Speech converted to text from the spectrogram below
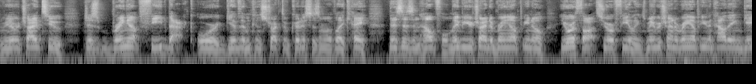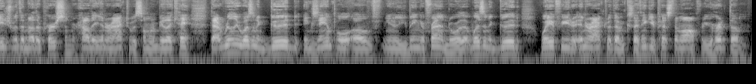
Have you ever tried to just bring up feedback or give them constructive criticism of like, hey, this isn't helpful? Maybe you're trying to bring up, you know, your thoughts, your feelings. Maybe you're trying to bring up even how they engaged with another person or how they interacted with someone and be like, hey, that really wasn't a good example of, you know, you being a friend or that wasn't a good way for you to interact with them because I think you pissed them off or you hurt them.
